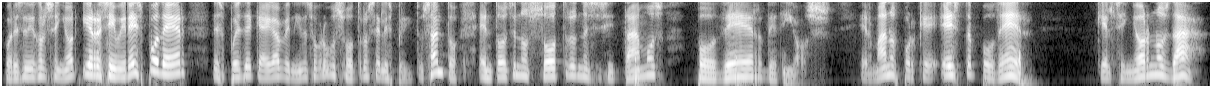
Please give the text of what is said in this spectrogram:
Por eso dijo el Señor, y recibiréis poder después de que haya venido sobre vosotros el Espíritu Santo. Entonces nosotros necesitamos poder de Dios. Hermanos, porque este poder que el Señor nos da,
